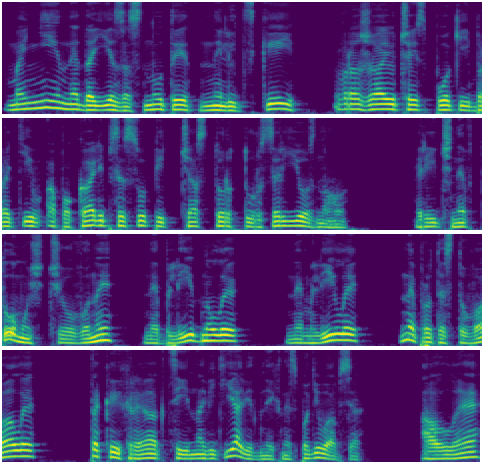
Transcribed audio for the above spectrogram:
Мені не дає заснути нелюдський, вражаючий спокій братів апокаліпсису під час тортур серйозного. Річ не в тому, що вони не бліднули, не мліли, не протестували, таких реакцій навіть я від них не сподівався, але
